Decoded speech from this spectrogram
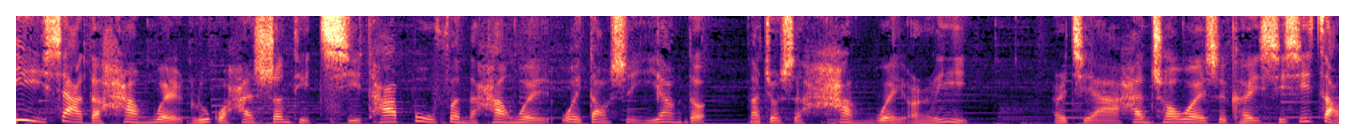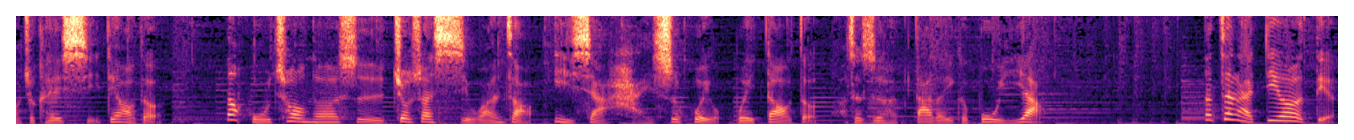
腋下的汗味，如果和身体其他部分的汗味味道是一样的，那就是汗味而已。而且啊，汗臭味是可以洗洗澡就可以洗掉的。那狐臭呢，是就算洗完澡，腋下还是会有味道的，这是很大的一个不一样。那再来第二点，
